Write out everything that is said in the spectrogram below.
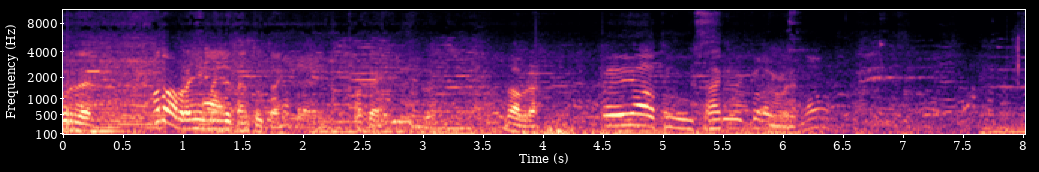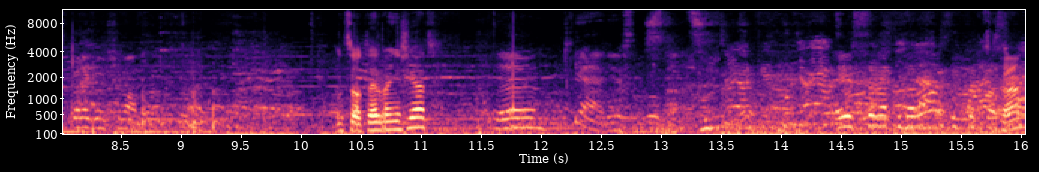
Kurde. No dobra, niech będzie ten tutaj. Okej. Dobra. E, Ja tu z Tak? kolegą, Dobra. no. Z kolegą się mam. No co, też będziesz jadł? E, głodny. A jest cena podana? Słucham?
